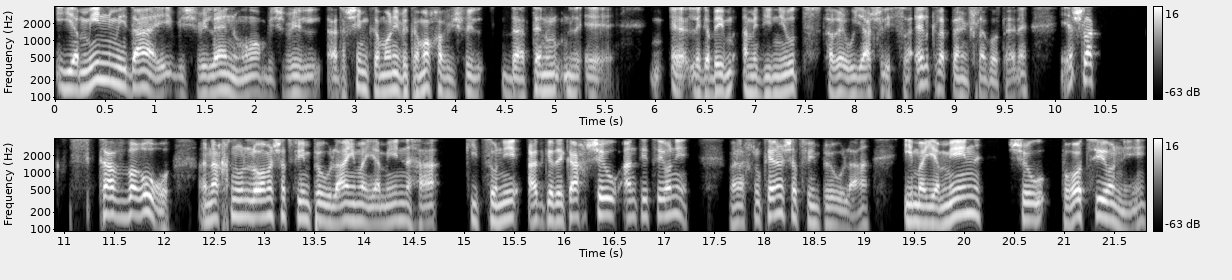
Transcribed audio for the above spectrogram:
ימין מדי בשבילנו, בשביל אנשים כמוני וכמוך, בשביל דעתנו אה, אה, לגבי המדיניות הראויה של ישראל כלפי המפלגות האלה, יש לה קו ברור. אנחנו לא משתפים פעולה עם הימין הקיצוני עד כדי כך שהוא אנטי ציוני, ואנחנו כן משתפים פעולה עם הימין שהוא פרו-ציוני,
